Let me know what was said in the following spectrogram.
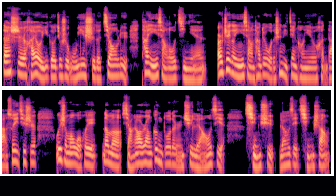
但是还有一个就是无意识的焦虑，它影响了我几年。而这个影响，它对我的身体健康也有很大。所以，其实为什么我会那么想要让更多的人去了解情绪、了解情商？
